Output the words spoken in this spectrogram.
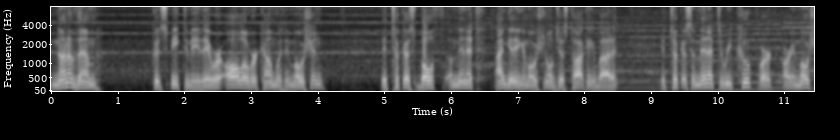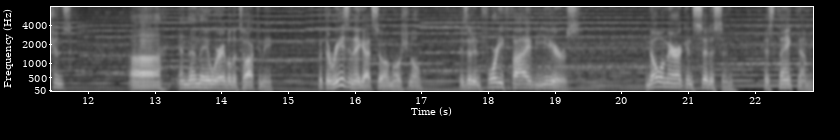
None of them could speak to me. They were all overcome with emotion. It took us both a minute. I'm getting emotional just talking about it. It took us a minute to recoup our, our emotions, uh, and then they were able to talk to me. But the reason they got so emotional is that in 45 years, no American citizen has thanked them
